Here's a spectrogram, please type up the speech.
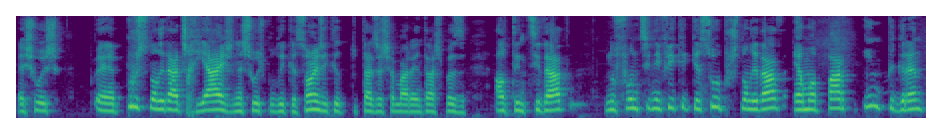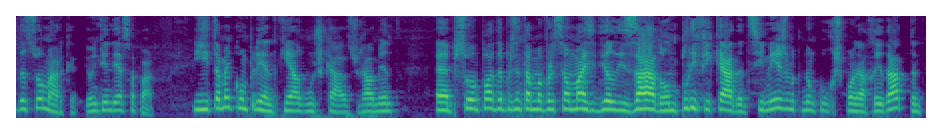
as suas personalidades reais nas suas publicações, aquilo que tu estás a chamar, entre aspas, autenticidade, no fundo significa que a sua personalidade é uma parte integrante da sua marca. Eu entendi essa parte. E também compreendo que em alguns casos, realmente, a pessoa pode apresentar uma versão mais idealizada ou amplificada de si mesma que não corresponde à realidade, portanto,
